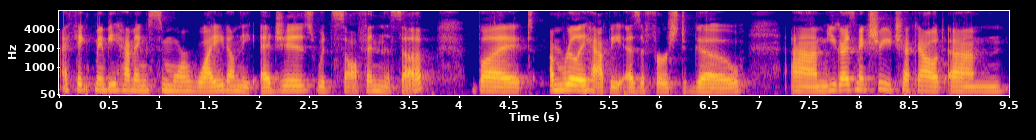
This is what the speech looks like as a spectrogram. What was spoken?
I think maybe having some more white on the edges would soften this up, but I'm really happy as a first go. Um, you guys make sure you check out um,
